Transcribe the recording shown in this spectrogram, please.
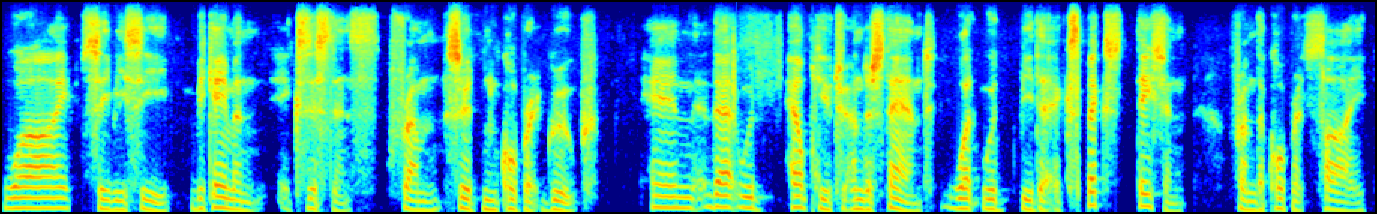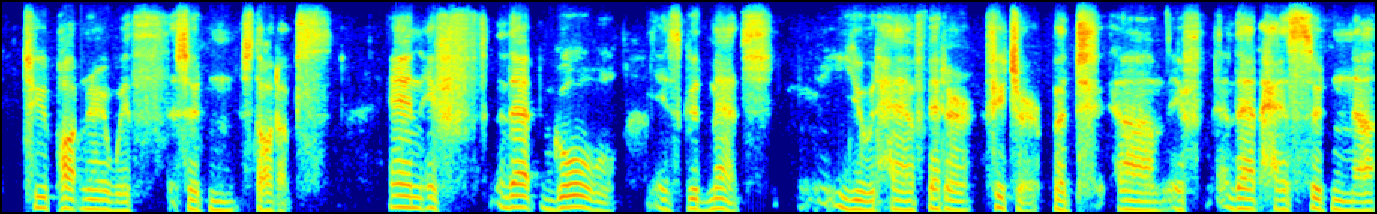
why CVC became an existence from certain corporate group. And that would help you to understand what would be the expectation from the corporate side to partner with certain startups. And if that goal is good match, you would have better future. But um, if that has certain uh,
